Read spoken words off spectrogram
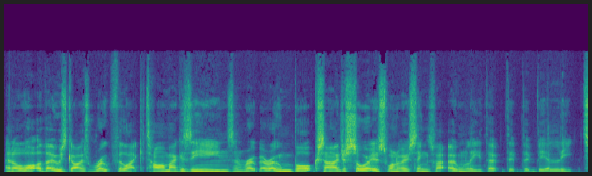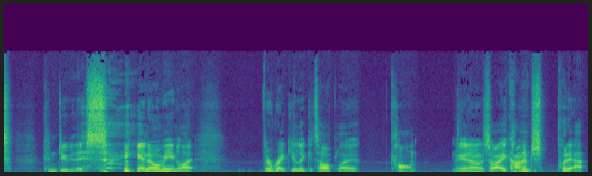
And a lot of those guys wrote for like guitar magazines and wrote their own books. And I just saw it as one of those things that only the, the, the, elite can do this. you know what I mean? Like the regular guitar player can't. You know, so I kind of just put it out,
